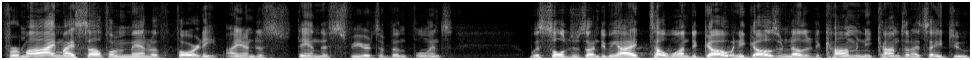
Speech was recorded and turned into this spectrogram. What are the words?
For I myself am a man of authority. I understand the spheres of influence with soldiers under me. I tell one to go, and he goes, and another to come, and he comes. And I say to,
